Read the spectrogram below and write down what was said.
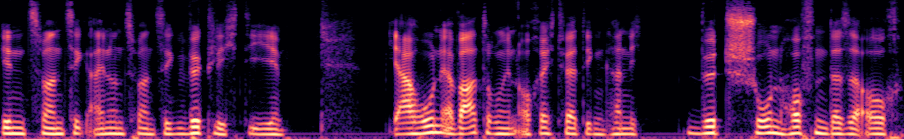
in 2021 wirklich die ja, hohen Erwartungen auch rechtfertigen kann. Ich würde schon hoffen, dass er auch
